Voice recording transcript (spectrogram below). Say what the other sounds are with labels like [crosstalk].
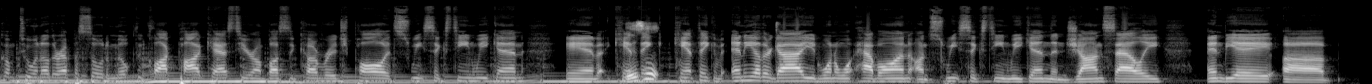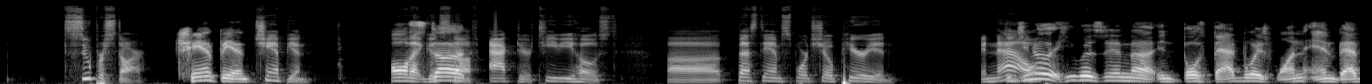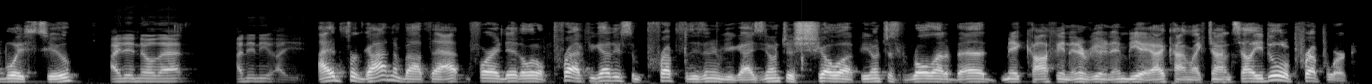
welcome to another episode of Milk the Clock podcast here on Busted Coverage. Paul, it's Sweet 16 weekend, and can't Is think it? can't think of any other guy you'd want to have on on Sweet 16 weekend than John Salley, NBA uh, superstar, Champion. champion, all that good stuff, actor, TV host, uh, best damn sports show, period. And now Did you know that he was in uh, in both Bad Boys One and Bad Boys Two? I didn't know that. I didn't. Even, I, I had forgotten about that before I did a little prep. You got to do some prep for these interview guys. You don't just show up. You don't just roll out of bed, make coffee, and interview an NBA icon like John Salley. You do a little prep work.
